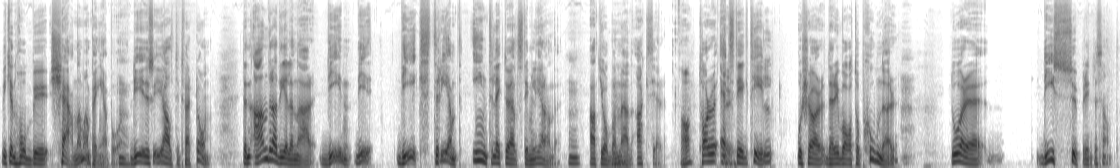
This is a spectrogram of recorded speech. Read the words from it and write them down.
Vilken hobby tjänar man pengar på? Mm. Det är ju alltid tvärtom. Den andra delen är, det är, det är, det är extremt intellektuellt stimulerande mm. att jobba mm. med aktier. Ja. Tar du ett steg till och kör derivatoptioner, då är det, det är superintressant.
